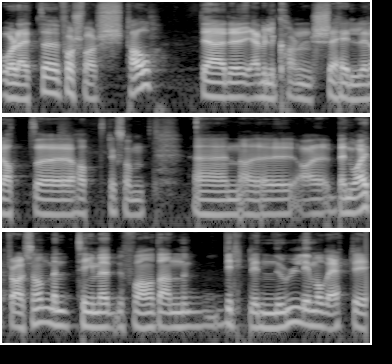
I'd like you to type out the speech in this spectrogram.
ålreite forsvarstall. Det er Jeg ville kanskje heller hatt, uh, hatt liksom eh, Ben White fra Arsenal, men ting med Fofana at han virkelig null involvert i,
